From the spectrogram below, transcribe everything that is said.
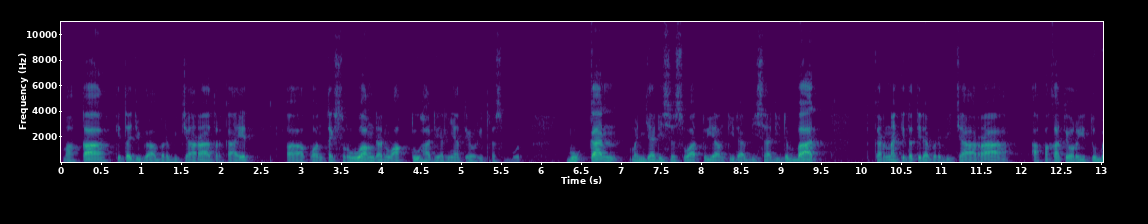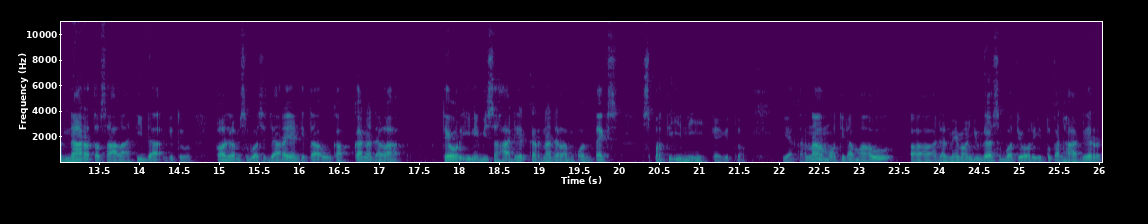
maka kita juga berbicara terkait uh, konteks ruang dan waktu hadirnya teori tersebut. Bukan menjadi sesuatu yang tidak bisa didebat karena kita tidak berbicara apakah teori itu benar atau salah, tidak gitu. Kalau dalam sebuah sejarah yang kita ungkapkan adalah teori ini bisa hadir karena dalam konteks seperti ini kayak gitu. Ya karena mau tidak mau uh, dan memang juga sebuah teori itu kan hadir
